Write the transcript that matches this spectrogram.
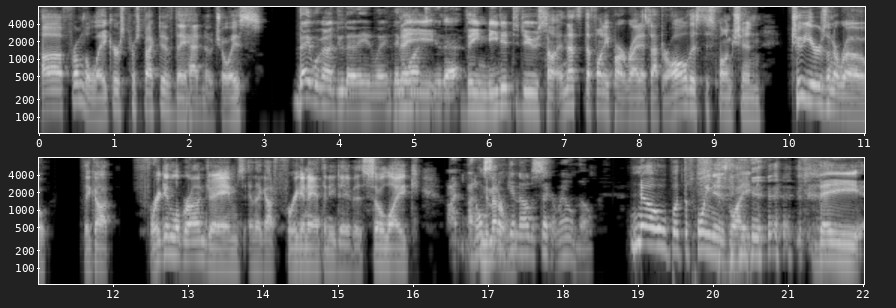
Uh, from the Lakers' perspective, they had no choice. They were going to do that anyway. They, wanted to do that. They needed to do something, and that's the funny part, right? Is after all this dysfunction, two years in a row, they got friggin' LeBron James and they got friggin' Anthony Davis. So, like, I, I don't No see matter them getting out of the second round though. No, but the point is like they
